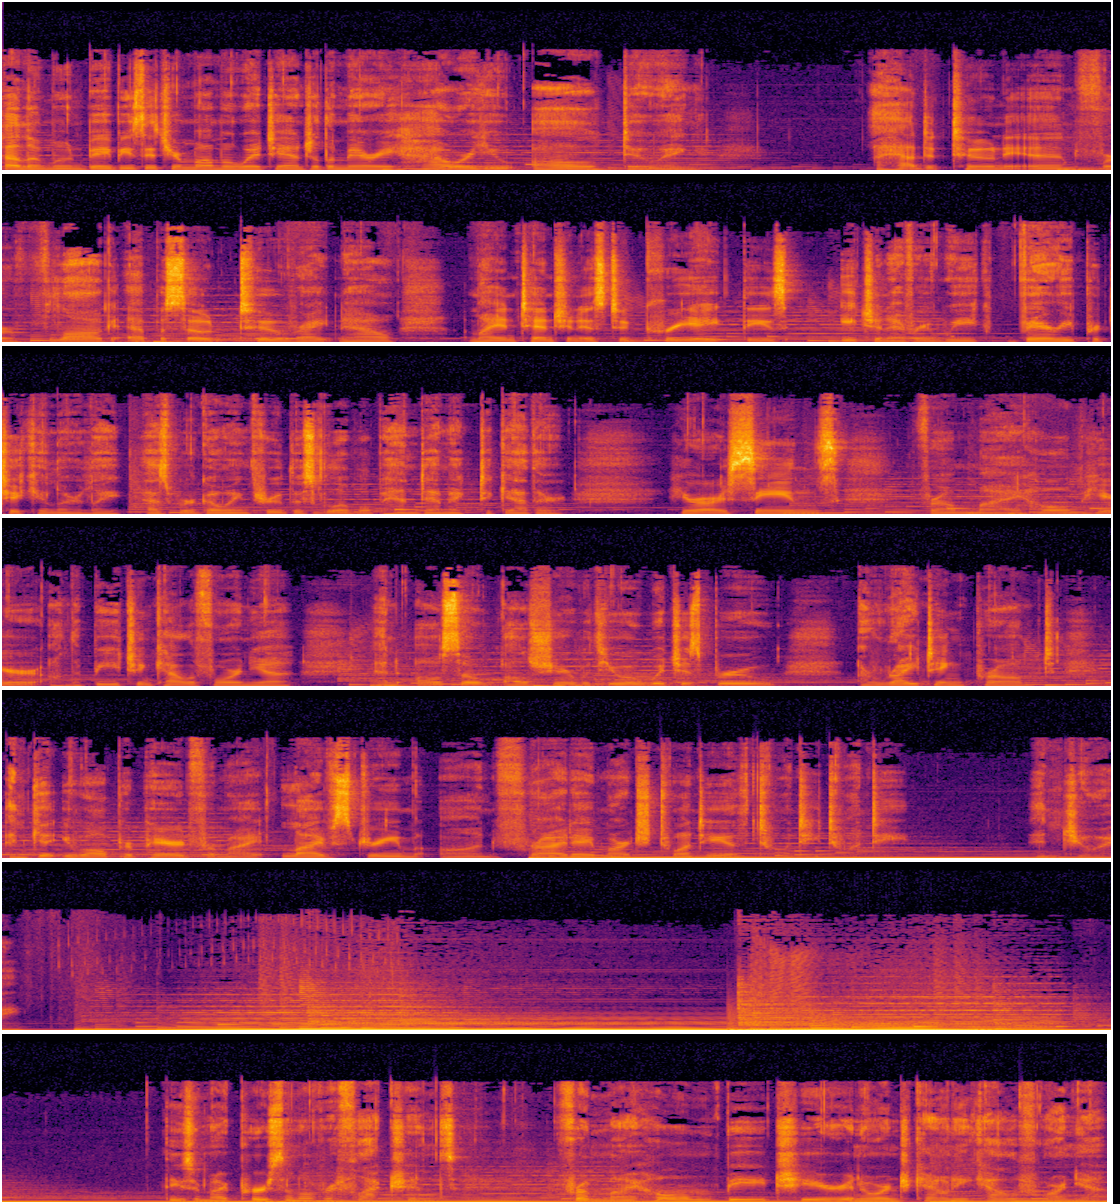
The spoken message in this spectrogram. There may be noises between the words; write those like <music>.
Hello, Moon Babies. It's your Mama Witch, Angela Mary. How are you all doing? I had to tune in for vlog episode two right now. My intention is to create these each and every week, very particularly as we're going through this global pandemic together. Here are scenes from my home here on the beach in California, and also I'll share with you a witch's brew a writing prompt, and get you all prepared for my live stream on Friday, March 20th, 2020. Enjoy. These are my personal reflections from my home beach here in Orange County, California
